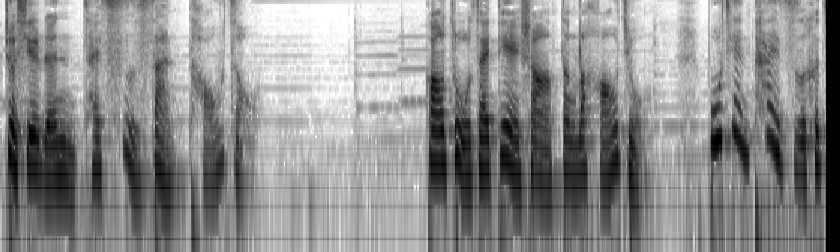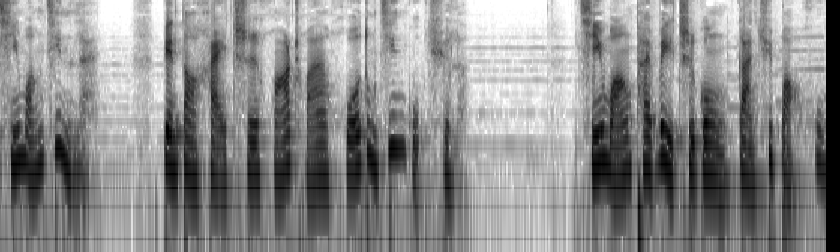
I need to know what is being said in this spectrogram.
这些人才四散逃走。高祖在殿上等了好久，不见太子和秦王进来，便到海池划船活动筋骨去了。秦王派尉迟恭赶去保护，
